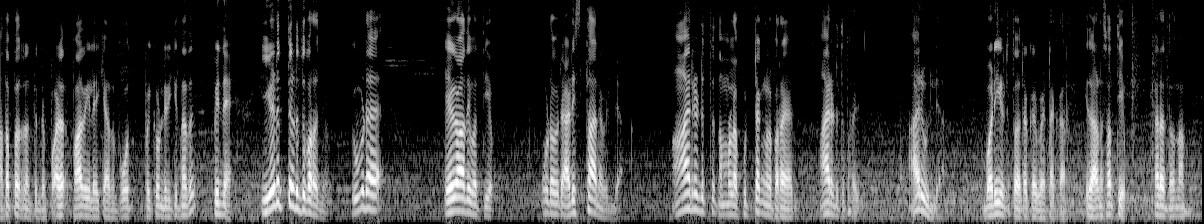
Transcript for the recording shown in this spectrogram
അധപ്പതനത്തിന്റെ പ- പാതയിലേക്കാണ് പോ പോയിക്കൊണ്ടിരിക്കുന്നത്. പിന്നെ എടുത്തെടുത്ത് പറഞ്ഞു ഇവിടെ ഏകാധിപത്യം ഇവിടെ ഒരു അടിസ്ഥാനമില്ല. ആരെടുത്ത് നമ്മളെ കുറ്റങ്ങൾ പറയാൻ ആരെടുത്ത് പറയും? ആരുമില്ല. വടിയെടുത്തവരൊക്കെ വേട്ടക്കാർ. ഇതാണ് സത്യം. വേറെ എന്തോന്നാണ്?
